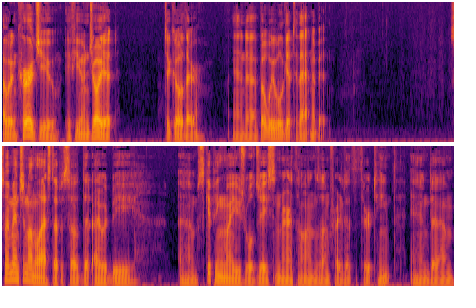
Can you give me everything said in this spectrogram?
I would encourage you, if you enjoy it, to go there. And uh, but we will get to that in a bit. So I mentioned on the last episode that I would be um, skipping my usual Jason marathons on Friday the 13th and um,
